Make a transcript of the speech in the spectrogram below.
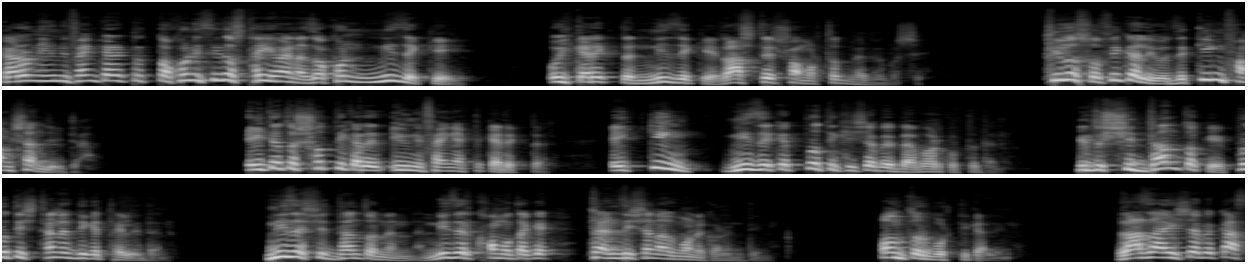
কারণ ইউনিফাইং ক্যারেক্টার তখনই চিরস্থায়ী হয় না, যখন নিজেকে, ওই ক্যারেক্টার নিজেকে রাষ্ট্রের সমর্থক ভেবে বসে। ফিলোসফিক্যালিও যে কিং ফাংশন যেটা, এইটা তো সত্যিকারের ইউনিফাইং একটা ক্যারেক্টার এই কিং নিজেকে প্রতীক হিসেবে ব্যবহার করতে দেন। কিন্তু সিদ্ধান্তকে প্রতিষ্ঠানের দিকে ঠেলে দেন। নিজের সিদ্ধান্ত নেন না, নিজের ক্ষমতাকে ট্রানজিশনাল মনে করেন তিনি। অন্তর্বর্তীকালীন। রাজা হিসাবে কাজ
